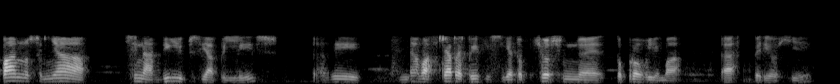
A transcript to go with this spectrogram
πάνω σε μια συναντήληψη απειλής, δηλαδή μια βαθιά πεποίθηση για το ποιος είναι το πρόβλημα στην περιοχή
